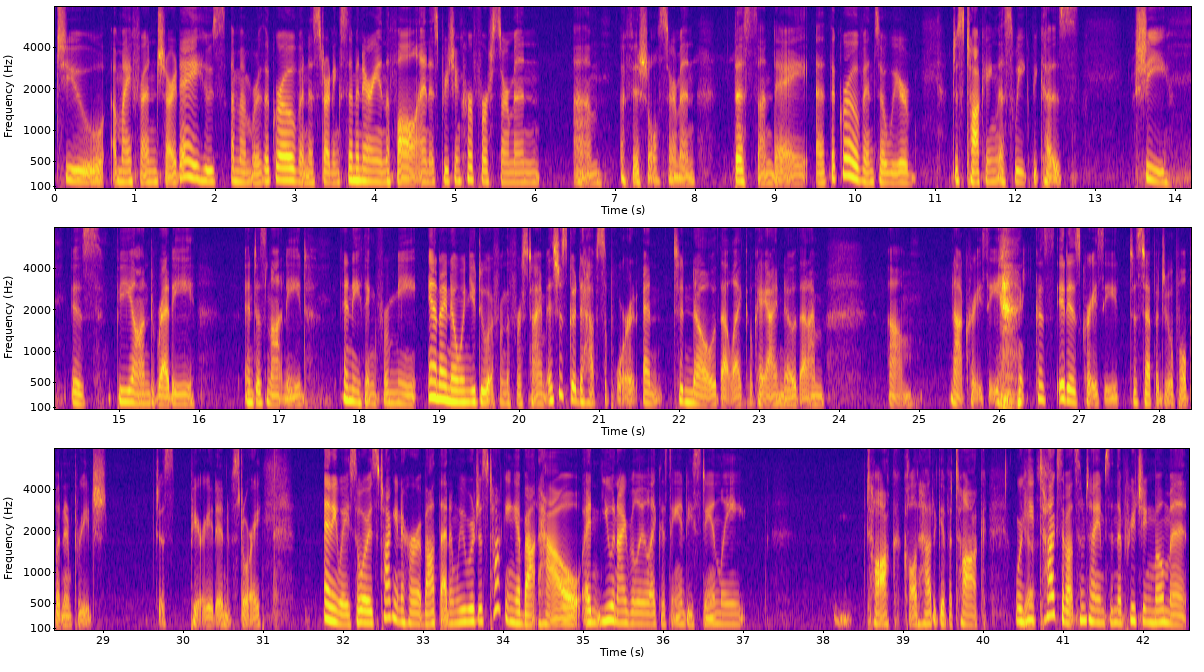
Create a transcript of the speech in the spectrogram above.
to my friend Charday, who's a member of the Grove and is starting seminary in the fall and is preaching her first sermon, um, official sermon, this Sunday at the Grove, and so we were just talking this week because she is beyond ready and does not need anything from me. And I know when you do it from the first time, it's just good to have support and to know that, like, okay, I know that I'm um, not crazy because it is crazy to step into a pulpit and preach. Just period. End of story. Anyway, so I was talking to her about that, and we were just talking about how, and you and I really like this Andy Stanley talk called How to Give a Talk, where he talks about sometimes in the preaching moment,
